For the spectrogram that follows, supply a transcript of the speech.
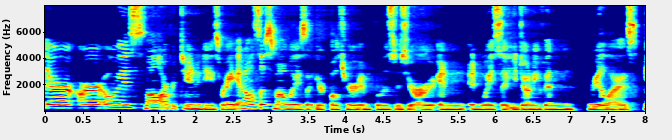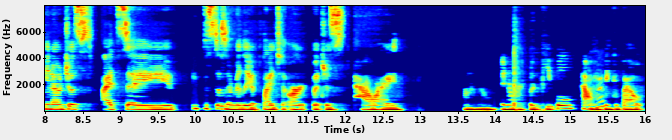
there are always small opportunities, right? And also small ways that your culture influences your art in in ways that you don't even realize. You know, just I'd say this doesn't really apply to art, but just how I I don't know, interact with people, how I Mhm. think about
